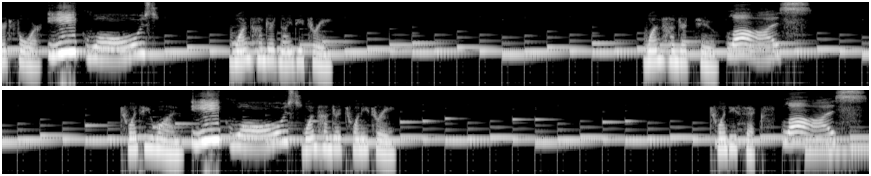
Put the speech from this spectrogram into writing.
104 equals 193 102 plus 21, equals 123, 26, plus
